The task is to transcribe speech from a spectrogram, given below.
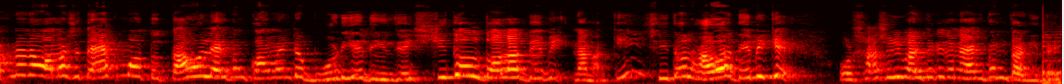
আপনারাও আমার সাথে একমত, তাহলে একদম কমেন্টে ভরিয়ে দিন যে শীতল দলা দেবী, না না, কি? শীতল হাওয়া দেবীকে ওর শাশুড়ি বাড়ি থেকে যেন একদম তাড়িয়ে দেয়।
